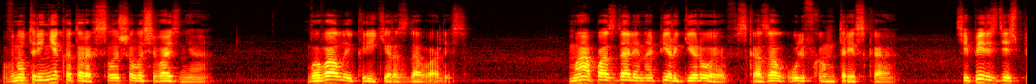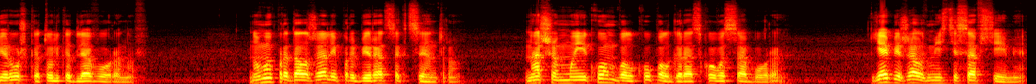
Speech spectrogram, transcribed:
Внутри некоторых слышалась возня. Бывалые крики раздавались. «Мы опоздали на пир героев», — сказал Ульфхам Треска. Теперь здесь пирожка только для воронов. Но мы продолжали пробираться к центру. Нашим маяком был купол городского собора. Я бежал вместе со всеми,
